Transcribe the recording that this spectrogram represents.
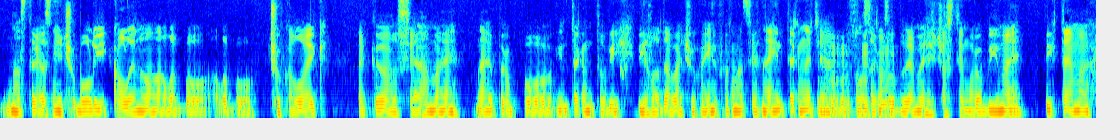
nás teraz niečo bolí, koleno alebo, alebo čokoľvek, tak eh, siahame najprv po internetových vyhľadávačoch a informáciách na internete a potom sa rozhodujeme, že čo s tým urobíme. V tých témach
